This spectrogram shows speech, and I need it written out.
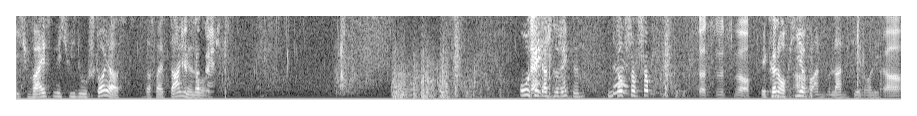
Ich weiß nicht, wie du steuerst. Das weiß Daniel Jetzt nur. Oh, es fängt an zu regnen. Nein. Stopp, stopp, stopp. Das nutzen wir auch. Wir können auch hier an Land gehen, Olli. Ja.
